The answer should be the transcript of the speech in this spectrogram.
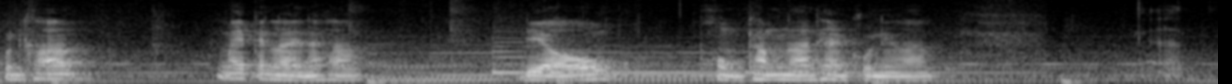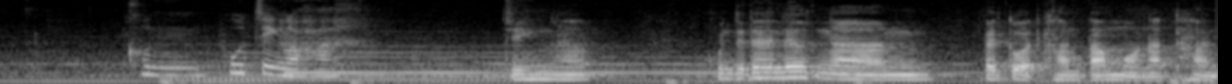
คุณครับ ไม่เป็นไรนะครับ เดี๋ยวผมทำงานแทนคุณนะครับ คุณพูดจริงเหรอคะ จริงครับ คุณจะได้เลิกงานไปตรวจคันตามหมอนัดทัน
